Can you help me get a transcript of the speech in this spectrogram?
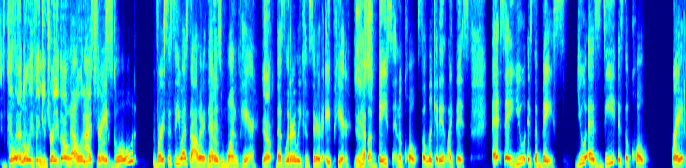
Is that the only thing you trade though? no. Gold I trade US? gold versus the U.S. dollar. That Yep. is one pair. Yep. That's literally considered a pair. You have a base and a quote. So look at it like this: XAU is the base, USD is the quote, right?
